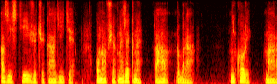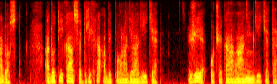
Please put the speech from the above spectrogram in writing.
a zjistí, že čeká dítě. Ona však neřekne, aha, dobrá. Nikoli, má radost. A dotýká se břicha, aby pohladila dítě. Žije očekáváním dítěte.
